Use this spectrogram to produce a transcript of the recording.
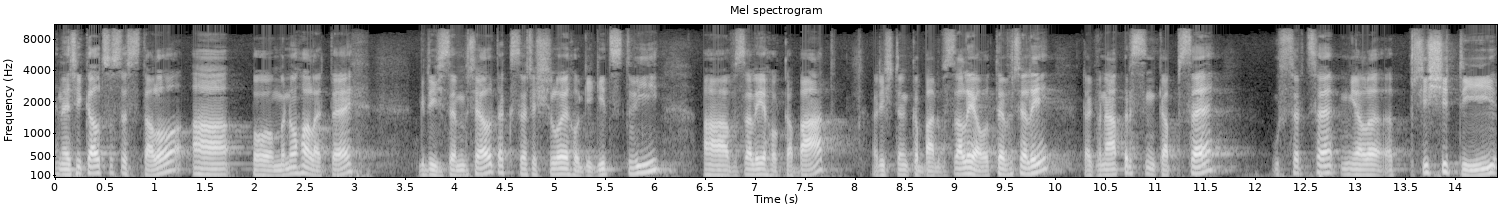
neříkal, co se stalo a po mnoha letech, když zemřel, tak se řešilo jeho dědictví a vzali jeho kabát. A když ten kabát vzali a otevřeli, tak v náprsní kapse u srdce měl přišitý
